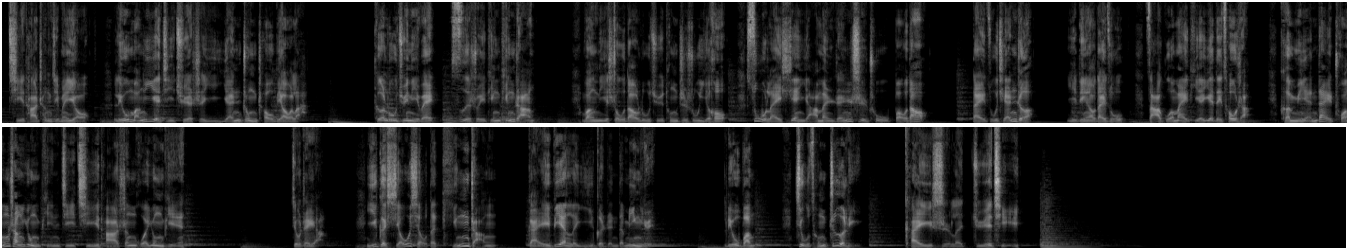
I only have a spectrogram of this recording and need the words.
其他成绩没有，流氓业绩确实已严重超标了。特录取你为泗水亭亭长，望你收到录取通知书以后，速来县衙门人事处报到。带足钱者一定要带足，砸锅卖铁也得凑上，可免带床上用品及其他生活用品。就这样，一个小小的亭长。改变了一个人的命运，刘邦就从这里开始了崛起。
